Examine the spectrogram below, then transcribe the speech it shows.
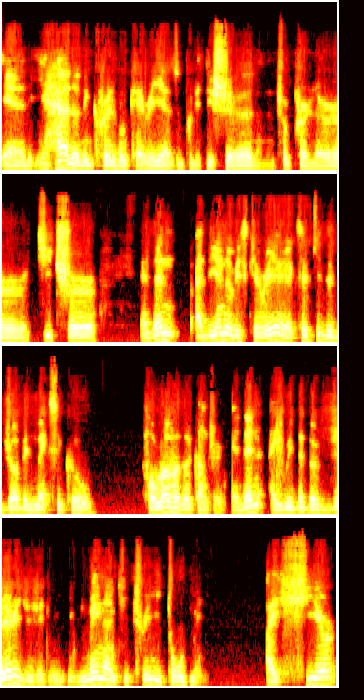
And he had an incredible career as a politician, an entrepreneur, a teacher. And then at the end of his career, he accepted a job in Mexico for love of the country. And then I remember very vividly in May 93, he told me, I hear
